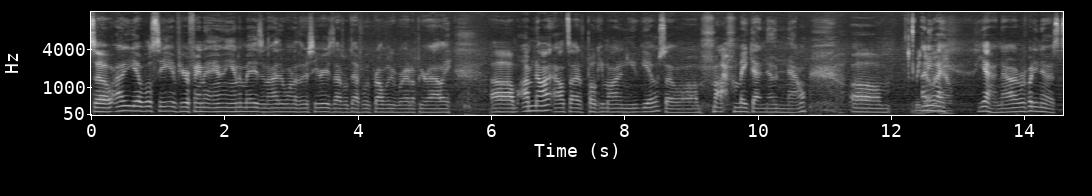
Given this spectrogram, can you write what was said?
So I yeah, we'll see if you're a fan of animes in either one of those series. That'll definitely probably right up your alley. Um, I'm not outside of Pokemon and Yu-Gi-Oh, so um, I'll make that known now. Um, We know anyway, now. yeah, now everybody knows.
